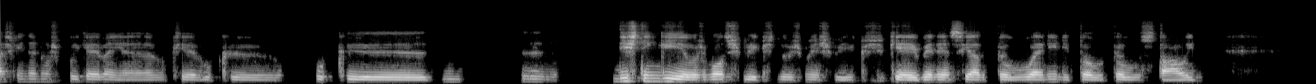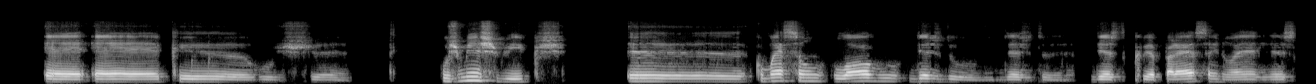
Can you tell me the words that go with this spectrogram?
acho que ainda não expliquei bem o que, o que, o que distinguia os bolcheviques dos mencheviques, que é evidenciado pelo Lenin e pelo, pelo Stalin, é, é que os, eh, os mencheviques eh, começam logo desde, desde, desde que aparecem, não é? Desde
